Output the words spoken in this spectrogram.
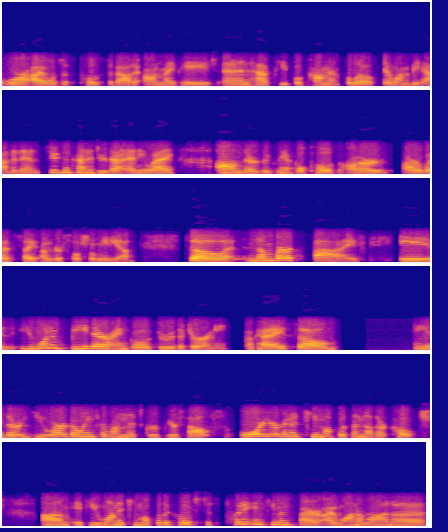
or I will just post about it on my page and have people comment below if they want to be added in. So you can kind of do that anyway. Um, there's example posts on our, our website under social media. So number five is you want to be there and go through the journey. Okay, so either you are going to run this group yourself or you're going to team up with another coach. Um, if you want to team up with a coach, just put it in Team Inspire. I want to run a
